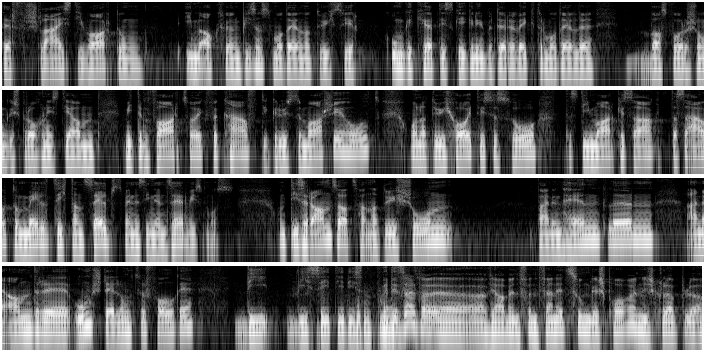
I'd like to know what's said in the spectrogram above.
der Verschleiß, die Wartung im aktuellen Businessmodell natürlich sehr umgekehrt ist gegenüber der Elektromodelle, was vorher schon gesprochen ist. Die haben mit dem Fahrzeug verkauft, die größte Marge geholt. Und natürlich heute ist es so, dass die Marke sagt, das Auto meldet sich dann selbst, wenn es in den Service muss. Und dieser Ansatz hat natürlich schon bei den Händlern eine andere Umstellung zur Folge. Wie, wie seht ihr diesen Punkt? Deshalb, äh, wir haben von Vernetzung gesprochen. Ich glaube,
